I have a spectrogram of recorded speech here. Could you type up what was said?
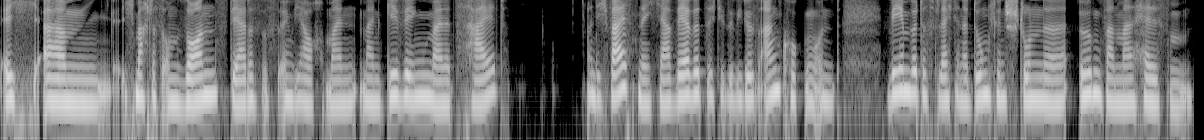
Ich, ähm, ich mache das umsonst, ja, das ist irgendwie auch mein, mein Giving, meine Zeit. Und ich weiß nicht, ja, wer wird sich diese Videos angucken und wem wird es vielleicht in der dunklen Stunde irgendwann mal helfen?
